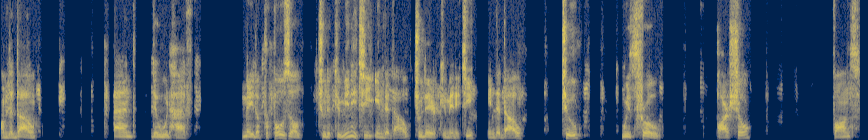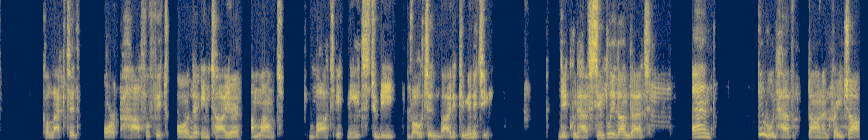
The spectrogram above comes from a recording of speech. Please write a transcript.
on the DAO and they would have made a proposal to the community in the DAO, to their community in the DAO, to withdraw partial funds collected or half of it or the entire amount, but it needs to be voted by the community. They could have simply done that and they would have done a great job.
